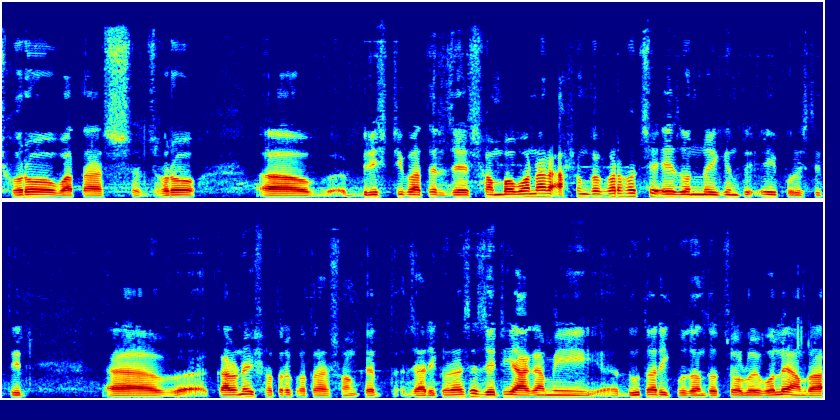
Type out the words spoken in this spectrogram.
ঝোড়ো বাতাস, ঝোড়ো বৃষ্টিপাতের যে সম্ভাবনার আশঙ্কা করা হচ্ছে এই জন্যই কিন্তু এই পরিস্থিতির আহ, কারণেই সতর্কতা সংকেত জারি করা হয়েছে যেটি আগামী দু তারিখ পর্যন্ত চলবে বলে আমরা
